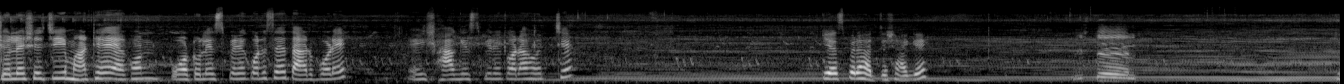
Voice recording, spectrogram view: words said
চলে এসেছি মাঠে। এখন পটল স্প্রে করেছে তারপরে এই শাক স্প্রে করা হচ্ছে। কি স্প্রে হচ্ছে শাকে? কি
